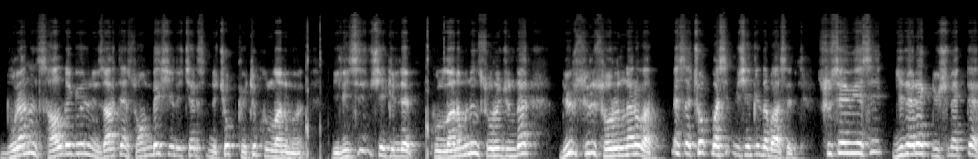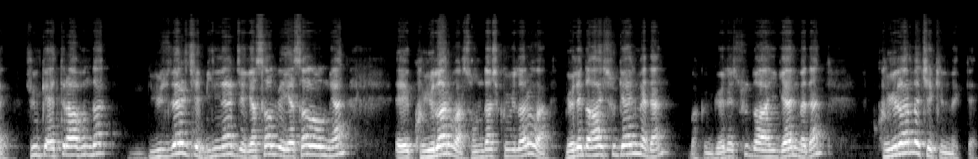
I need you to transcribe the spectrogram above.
Buranın Salda Gölü'nün zaten son 5 yıl içerisinde çok kötü kullanımı, bilinçsiz bir şekilde kullanımının sonucunda bir sürü sorunları var. Mesela çok basit bir şekilde bahsedeyim. Su seviyesi giderek düşmekte. Çünkü etrafında yüzlerce, binlerce yasal ve yasal olmayan e, kuyular var, sondaj kuyuları var. Göle dahi su gelmeden, bakın göle su dahi gelmeden kuyularla çekilmekte.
